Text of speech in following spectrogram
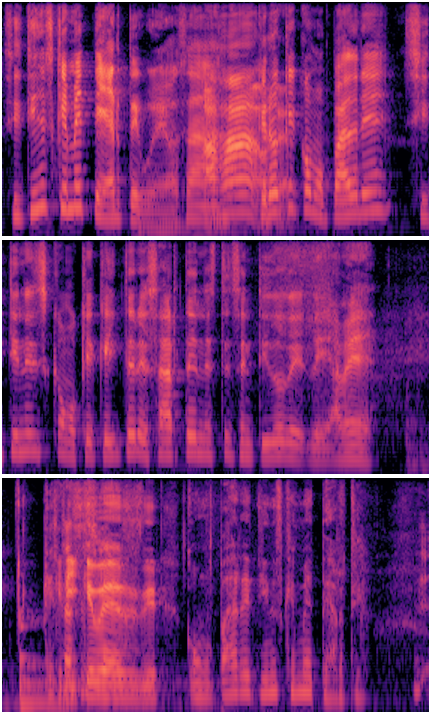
Sí tienes que meterte, güey. O sea, Ajá, creo que como padre sí tienes como que, que interesarte en este sentido de, de a ver, ¿qué Creí estás que me decir, como padre tienes que meterte.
